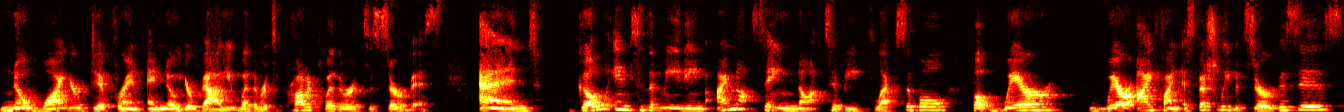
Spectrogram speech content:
know why you're different, and know your value, whether it's a product, whether it's a service. And go into the meeting. I'm not saying not to be flexible, but where where I find, especially with services,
